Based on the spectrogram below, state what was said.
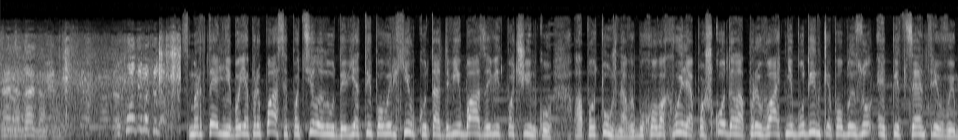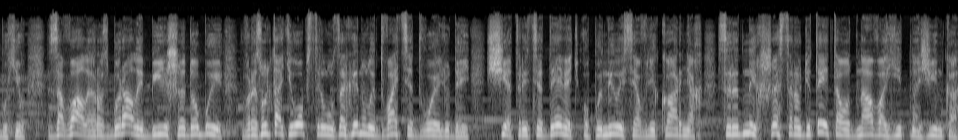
Женя, дай там. Виходимо сюди. Смертельні боєприпаси поцілили у дев'ятиповерхівку та дві бази відпочинку. А потужна вибухова хвиля пошкодила приватні будинки поблизу епіцентрів вибухів. Завали розбирали більше доби. В результаті обстрілу загинули 22 людей. Ще 39 опинилися в лікарнях. Серед них шестеро дітей та одна вагітна жінка.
